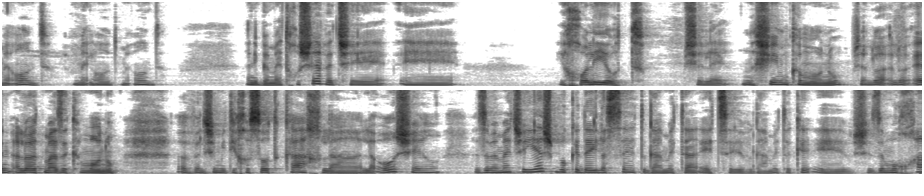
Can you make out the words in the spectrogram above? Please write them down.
מאוד, מאוד, מאוד. אני באמת חושבת שיכול אה, להיות של נשים כמונו, שאני לא, לא, אין, לא יודעת מה זה כמונו, אבל שמתייחסות כך לאושר, זה באמת שיש בו כדי לשאת גם את העצב, גם את הכאב, שזה מוכל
